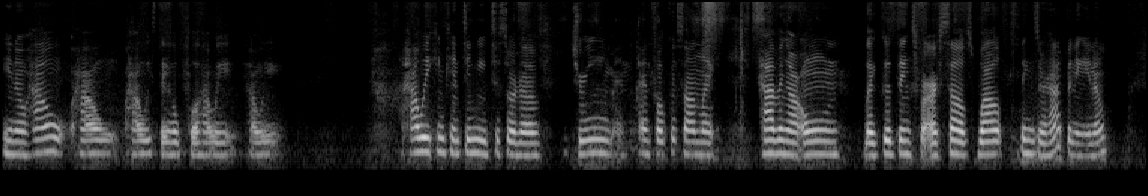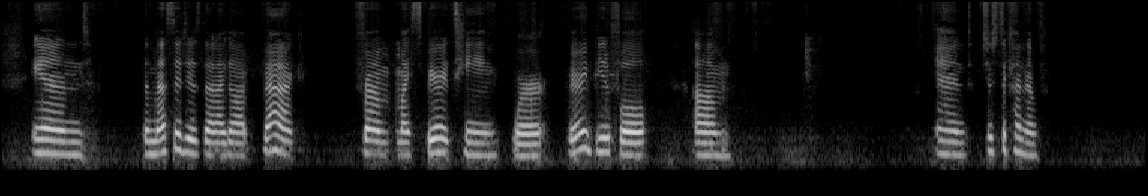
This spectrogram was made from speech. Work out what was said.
you know, how, how, how we stay hopeful, how we, how we, how we can continue to sort of dream and, and focus on like having our own like good things for ourselves while things are happening, you know? And the messages that I got back from my spirit team were very beautiful um, and just to kind of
